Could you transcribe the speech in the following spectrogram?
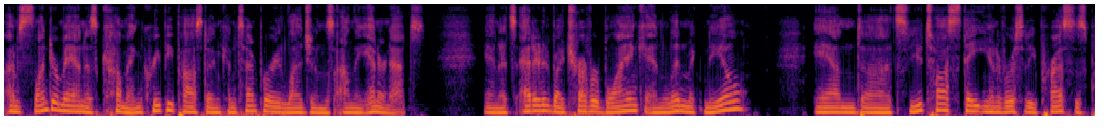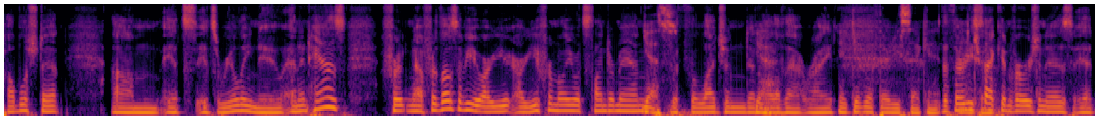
um, Slender Man is Coming: Creepypasta and Contemporary Legends on the Internet, and it's edited by Trevor Blank and Lynne McNeill. And uh, it's Utah State University Press has published it. Um, it's it's really new, and it has for now. For those of you, are you are you familiar with Slender Man? Yes. with the legend and Yeah. all of that, right? Yeah. Give it a thirty second. The 30 intro. second version is it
